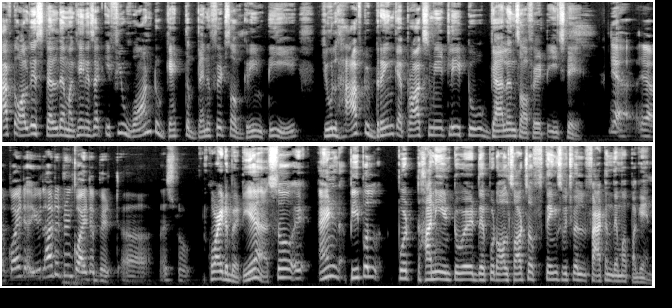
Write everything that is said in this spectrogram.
have to always tell them again is that if you want to get the benefits of green tea you'll have to drink approximately 2 gallons of it each day Yeah, yeah, quite. You'll have to drink quite a bit. Uh, that's true. quite a bit yeah so it- and people put honey into it they put all sorts of things which will fatten them up again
